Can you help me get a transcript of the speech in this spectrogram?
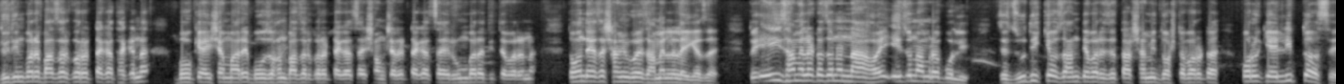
দুই দিন পরে বাজার করার টাকা থাকে না, বউকে আইসা মারে, বউ যখন বাজার করার টাকা চায়, সংসারের টাকা চায় রুম ভাড়া দিতে পারে না। তখন দেখা যায় স্বামী বয়ে ঝামেলা লেগে যায়। তো এই ঝামেলাটা যেন না হয়, এই আমরা বলি যে যদি কেউ জানতে পারে যে তার স্বামী দশটা বারোটা পরকীয়ায় লিপ্ত আছে,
